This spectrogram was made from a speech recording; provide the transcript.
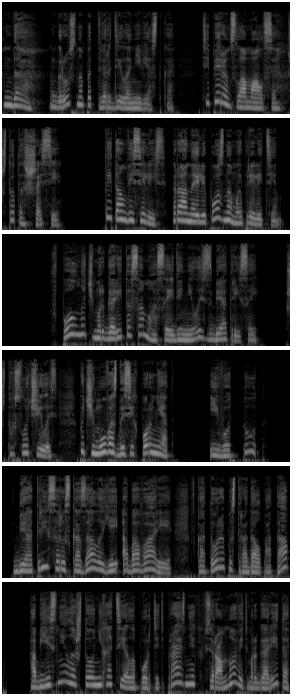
«Да», — грустно подтвердила невестка. «Теперь он сломался, что-то с шасси. Ты там веселись, рано или поздно мы прилетим». В полночь Маргарита сама соединилась с Беатрисой. «Что случилось? Почему вас до сих пор нет?» И вот тут Беатриса рассказала ей об аварии, в которой пострадал Потап, объяснила, что не хотела портить праздник, все равно ведь Маргарита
